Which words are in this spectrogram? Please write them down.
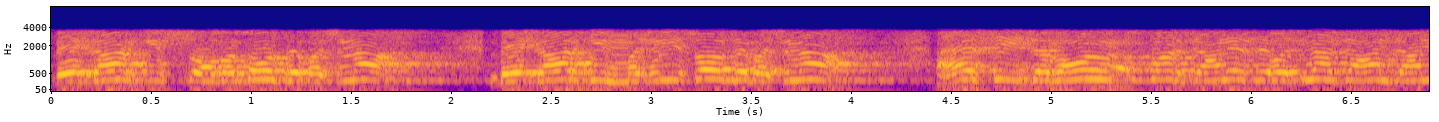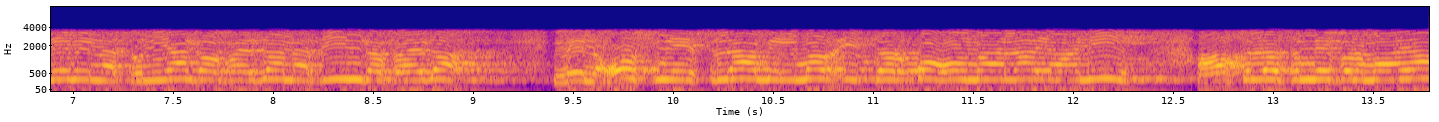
بیکار کی صحبتوں سے بچنا، بیکار کی مجلسوں سے بچنا، ایسی جگہوں پر جانے سے بچنا جہاں جانے میں نہ دنیا کا فائدہ، نہ دین کا فائدہ من حسن اسلام المرء ترکہ ما لا یعنی آپ نے فرمایا،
